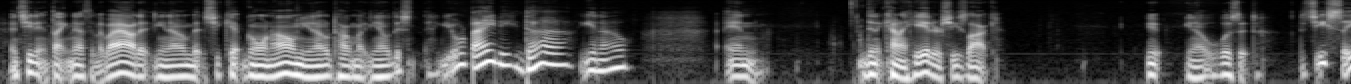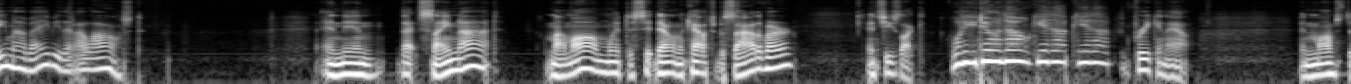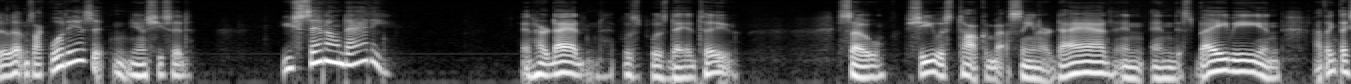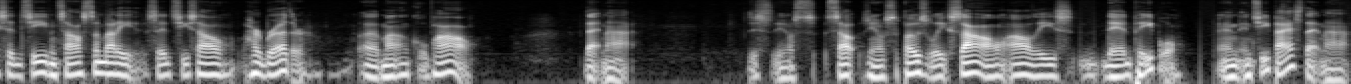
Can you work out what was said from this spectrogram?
And she didn't think nothing about it, you know, but she kept going on, you know, talking about, you know, this your baby, duh, you know. And then it kind of hit her. She's like, you, you know, was it Did she see my baby that I lost? And then that same night, my mom went to sit down on the couch beside of her, and she's like, "What are you doing? Oh, get up, get up!" freaking out. And mom stood up and was like, "What is it?" And you know, she said, "You sat on daddy." And her dad was was dead too. So she was talking about seeing her dad and and this baby, and I think they said she even saw somebody said she saw her brother, uh, my uncle Paul, that night. Just you know, saw you know supposedly saw all these dead people, and and she passed that night.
